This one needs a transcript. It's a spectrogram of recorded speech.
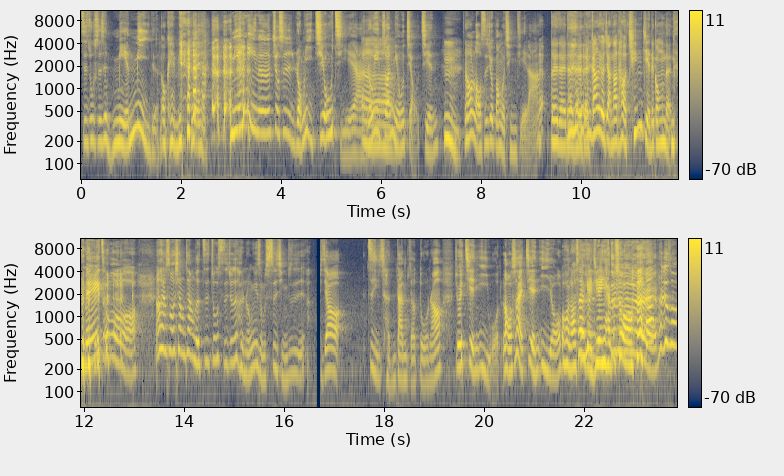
蜘蛛丝是绵密的，OK，绵，对，绵密呢就是容易纠结啊，容易钻牛角尖，嗯，然后老师就帮我清洁啦，对对对对对，刚刚有讲到它有清洁的功能，没错，然后他就说像这样的蜘蛛丝就是很容易什么事情就是比较。自己承担比较多，然后就会建议我，老师还建议哦，哦，老师还给建议，还不错哦。对，对，对，对，他就说，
